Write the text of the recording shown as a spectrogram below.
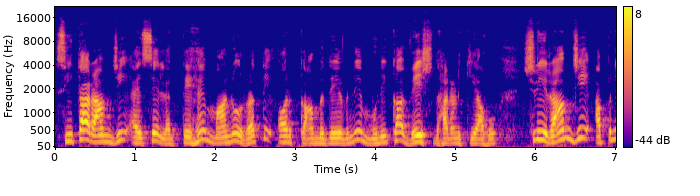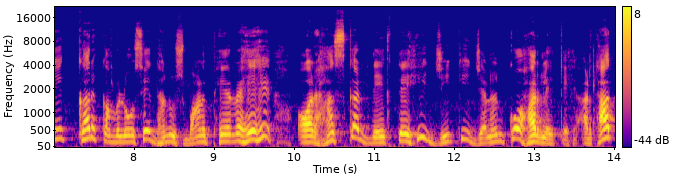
सीता राम जी ऐसे लगते हैं मानो रति और कामदेव ने मुनि का वेश धारण किया हो। श्री राम जी अपने कर कमलों से धनुष बाण फेर रहे हैं और हंसकर देखते ही जी की जलन को हर लेते हैं। अर्थात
